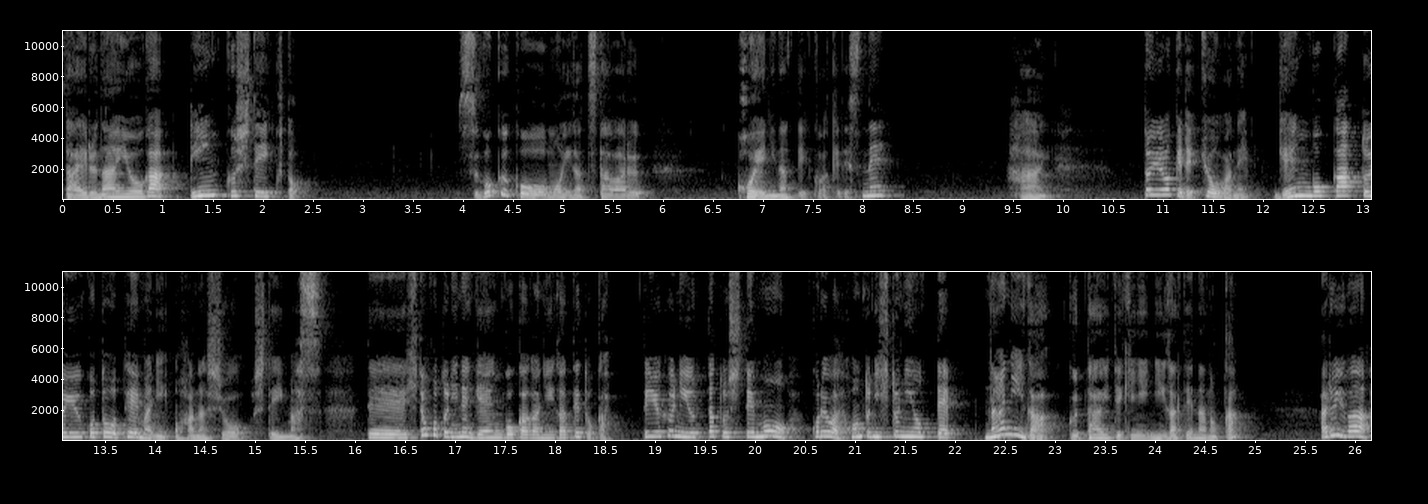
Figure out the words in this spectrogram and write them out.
伝える内容がリンクしていくとすごくこう思いが伝わる声になっていくわけですね。はい。というわけで今日はね言語化ということをテーマにお話をしています。で一言にね言語化が苦手とかっていうふうに言ったとしてもこれは本当に人によって何が具体的に苦手なのかあるいは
